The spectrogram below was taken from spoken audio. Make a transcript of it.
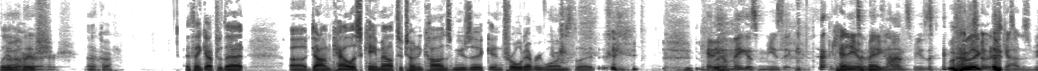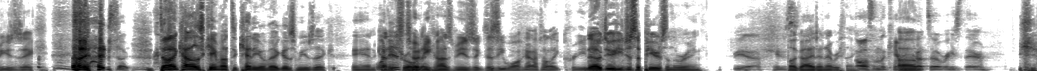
Leyla Uh, Hirsch. Yeah. Okay. I think after that, uh, Don Callis came out to Tony Khan's music and trolled everyone, but Kenny Omega's music. Kenny Tony Omega. Khan's music. Like- Tony Khan's music. Sorry. Don Callis came out to Kenny Omega's music and What kind of is trolled. Tony him. Khan's music? Does he walk out to like Creed? No, dude, he just appears in the ring, yeah. He just, bug eyed and everything. all of a sudden the camera Um, cuts over. He's there. Yeah.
